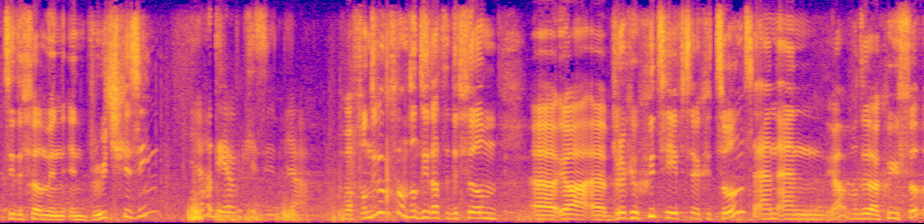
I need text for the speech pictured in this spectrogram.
Hebt u de film in, in Bruges gezien? Ja, die heb ik gezien, ja. Wat vond u ervan? Vond u dat de film eh, ja, eh, Brugge goed heeft getoond? En, en ja, vond u dat een goede film?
